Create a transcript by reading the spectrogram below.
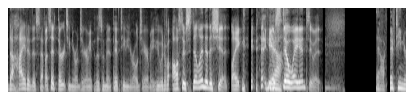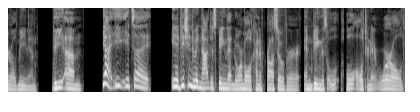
the height of this stuff. I said 13 year old jeremy but this would have been 15 year old jeremy who would have also still into the shit. Like he Yeah. was still way into it. Yeah 15 year old me man. The um yeah it, it's a in addition to it not just being that normal kind of crossover and being this whole whole alternate world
